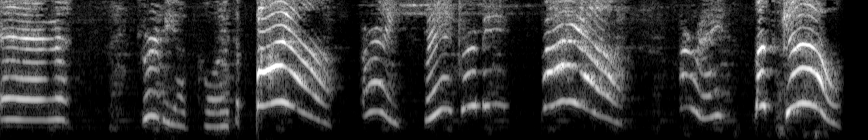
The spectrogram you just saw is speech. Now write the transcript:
and Kirby, of course. Baya! Alright, ready, Kirby? Baya! Alright, let's go!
